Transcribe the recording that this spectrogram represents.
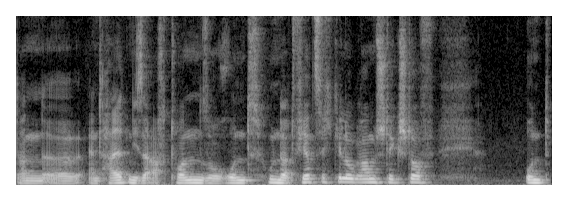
dann äh, enthalten diese 8 Tonnen so rund 140 Kilogramm Stickstoff. Und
